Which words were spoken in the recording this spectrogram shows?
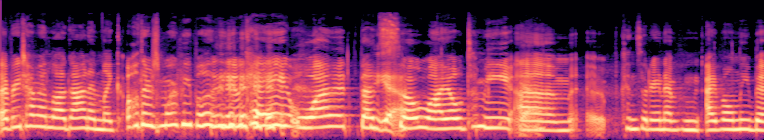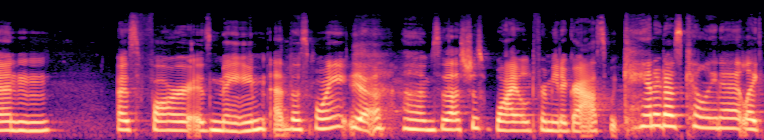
every time I log on, I'm like, oh, there's more people in the UK. what? That's Yeah. so wild to me. Um, considering I've I've only been as far as Maine at this point. Yeah. Um, so that's just wild for me to grasp. Canada's killing it. Like,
